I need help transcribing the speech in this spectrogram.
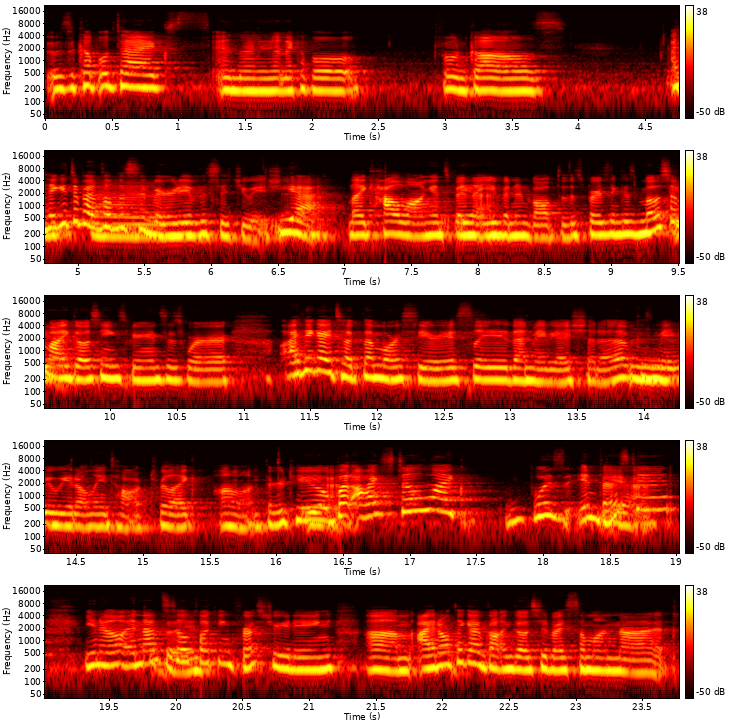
it was a couple texts and then a couple phone calls. I think it depends on the Um, severity of the situation. yeah. Like how long it's been that you've been involved with this person. Because most of my ghosting experiences were, I think I took them more seriously than maybe I should have. Because maybe we had only talked for like a month or two. Mm-hmm. Yeah. But I still like was invested, you know, and that's still fucking frustrating. Um, I don't think I've gotten ghosted by someone that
